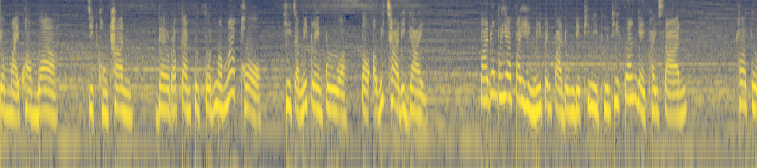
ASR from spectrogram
ย่อมหมายความว่า จิตของท่านได้รับการฝึกฝนมามากพอ ที่จะไม่เกรงกลัวต่ออวิชชาใด ๆ ป่าดงพญาไฟแห่งนี้เป็นป่าดงดิบที่มีพื้นที่กว้างใหญ่ไพศาล ทอดตัว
